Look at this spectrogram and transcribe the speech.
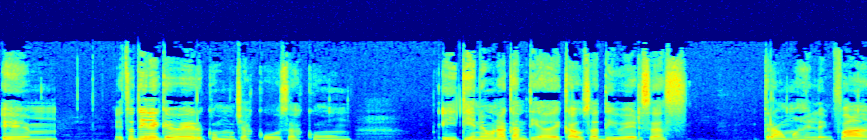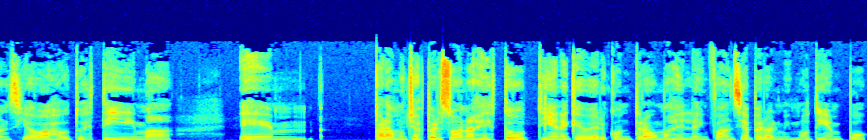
Em, esto tiene que ver con muchas cosas, con y tiene una cantidad de causas diversas, traumas en la infancia, baja autoestima, Em, para muchas personas esto tiene que ver con traumas en la infancia, pero al mismo tiempo,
